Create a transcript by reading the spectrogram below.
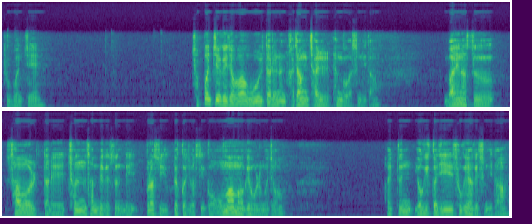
두 번째, 첫 번째 계좌가 5월 달에는 가장 잘 한 것 같습니다. 마이너스 4월 달에 1300 했었는데 플러스 600까지 왔으니까 어마어마하게 오른 거죠. 하여튼 여기까지 소개하겠습니다.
